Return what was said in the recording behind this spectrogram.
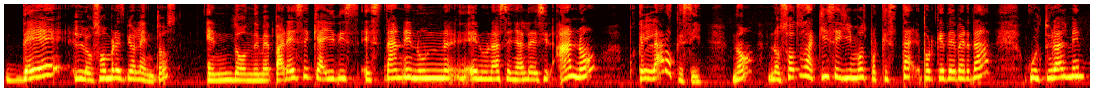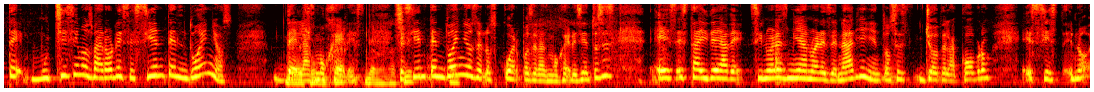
de los hombres violentos en donde me parece que ahí están en, un, en una señal de decir, ah, no, Claro que sí, ¿no? Nosotros aquí seguimos porque está, porque de verdad, culturalmente, muchísimos varones se sienten dueños de, las mujeres, se sienten dueños de los cuerpos de las mujeres. Y entonces es esta idea de si no eres mía, no eres de nadie, y entonces yo te la cobro. Eh, si no,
